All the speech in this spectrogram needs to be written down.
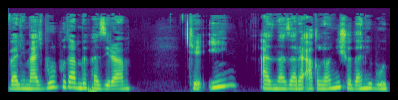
ولی مجبور بودم بپذیرم که این از نظر اقلانی شدنی بود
